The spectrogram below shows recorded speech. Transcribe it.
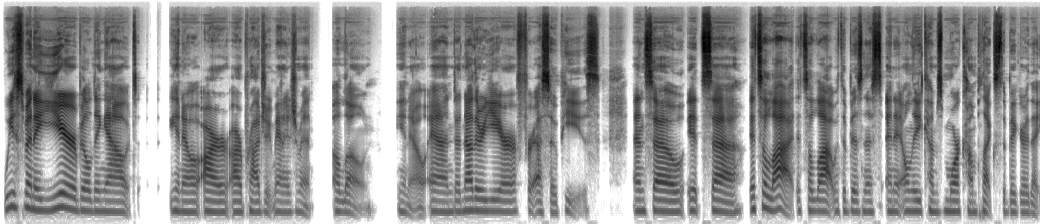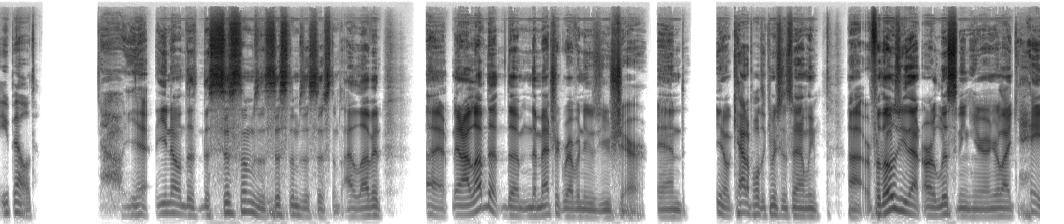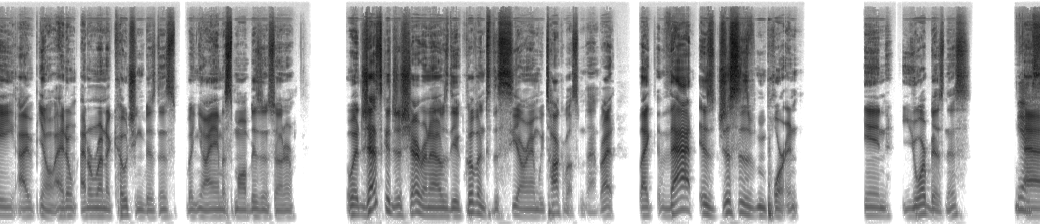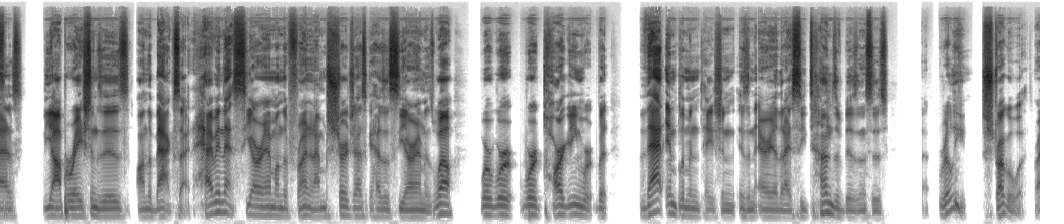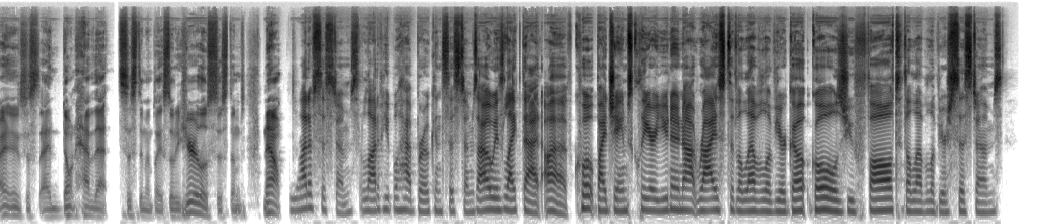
we spent a year building out you know our our project management alone you know and another year for sops and so it's uh it's a lot it's a lot with a business and it only becomes more complex the bigger that you build. Oh yeah you know the the systems the systems the systems i love it uh, and i love the, the the metric revenues you share and you know catapult the commissions family uh, for those of you that are listening here and you're like hey i you know i don't i don't run a coaching business but you know i am a small business owner what Jessica just shared right now is the equivalent to the CRM we talk about sometimes, right? Like that is just as important in your business yes. as the operations is on the backside. Having that CRM on the front, and I'm sure Jessica has a CRM as well, where we're we're targeting, we're, but that implementation is an area that I see tons of businesses really struggle with, right? It's just I don't have that system in place. So to hear those systems now, a lot of systems, a lot of people have broken systems. I always like that uh, quote by James Clear: "You do not rise to the level of your go- goals; you fall to the level of your systems."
